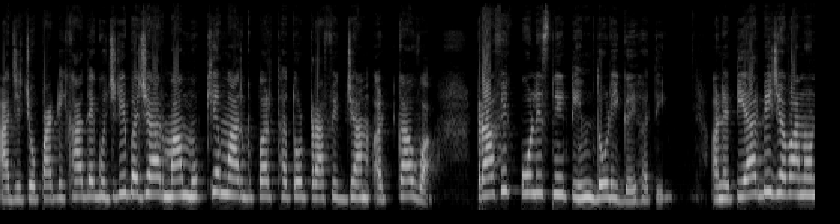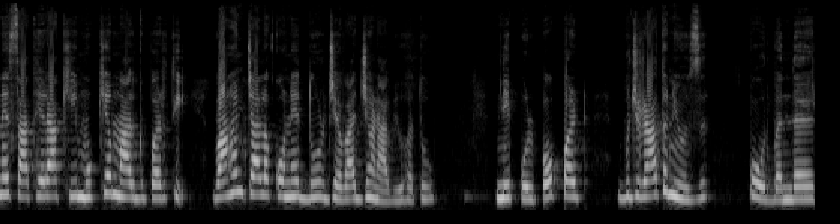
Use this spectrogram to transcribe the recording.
આજે ચોપાટી ખાતે ગુજરી બજારમાં મુખ્ય માર્ગ પર થતો ટ્રાફિક જામ અટકાવવા ટ્રાફિક પોલીસની ટીમ દોડી ગઈ હતી અને ટીઆરબી જવાનોને સાથે રાખી મુખ્ય માર્ગ પરથી વાહન ચાલકોને દૂર જવા જણાવ્યું હતું. નિપુલ પોપટ, ગુજરાત ન્યૂઝ, પોરબંદર.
